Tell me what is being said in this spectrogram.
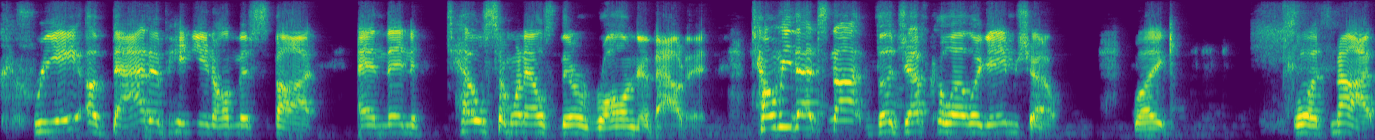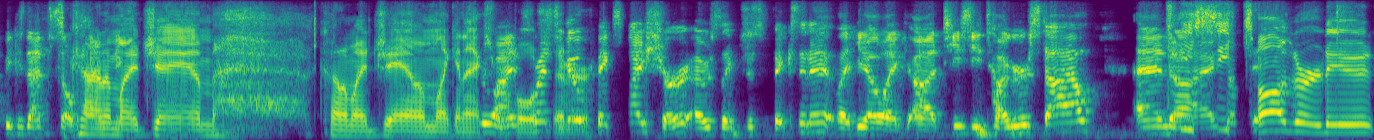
create a bad opinion on the spot and then tell someone else they're wrong about it. Tell me that's not the Jeff Colella game show. Like, well, it's not because that's still It's kind of my jam. Kind of my jam. I'm like an expert I just went to go fix my shirt. I was like just fixing it, like you know, like uh, TC Tugger style. And uh, TC Tugger, dude.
